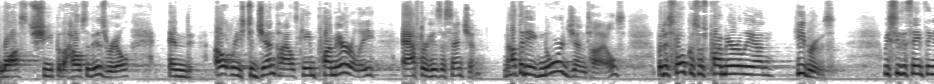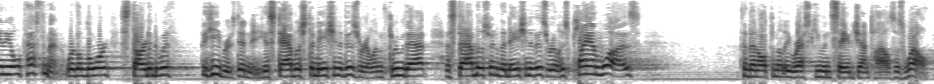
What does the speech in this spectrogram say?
lost sheep of the house of Israel, and outreach to Gentiles came primarily after his ascension. Not that he ignored Gentiles, but his focus was primarily on Hebrews. We see the same thing in the Old Testament, where the Lord started with the Hebrews, didn't he? He established the nation of Israel, and through that establishment of the nation of Israel, his plan was to then ultimately rescue and save Gentiles as well.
